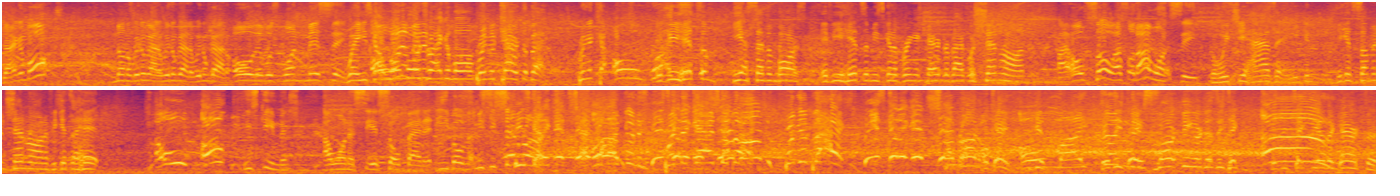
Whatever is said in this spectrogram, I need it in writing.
Dragon Ball. No, no, we don't got it. We don't got it. We don't got it. Oh, there was one missing. Wait, he's got oh, one more minute. Dragon Ball. Bring a character back. Bring a. Oh, what? If he hits him, he has seven bars. If he hits him, he's gonna bring a character back with Shenron. I hope so. That's what I want to see. Goichi has it. He can he can summon Shenron if he gets a hit. Oh, oh, he's scheming. I want to see it so bad at Evo. Let me see Shenron. He's gonna get Shenron. Oh my goodness. He's Bring the character back. Bring it back. He's gonna get Shenron. Oh, okay. Oh my goodness. Does he take marking or does he take does he take the Oh! other character?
